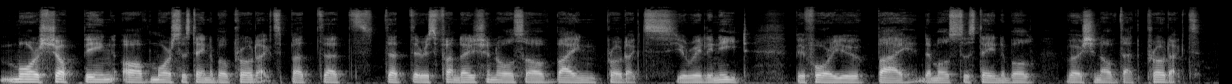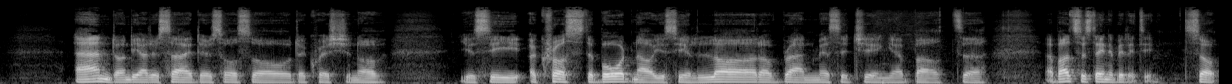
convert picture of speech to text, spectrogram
more shopping of more sustainable products but that that there is foundation also of buying products you really need before you buy the most sustainable version of that product. And on the other side, there's also the question of you see across the board now you see a lot of brand messaging about uh, about sustainability. So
